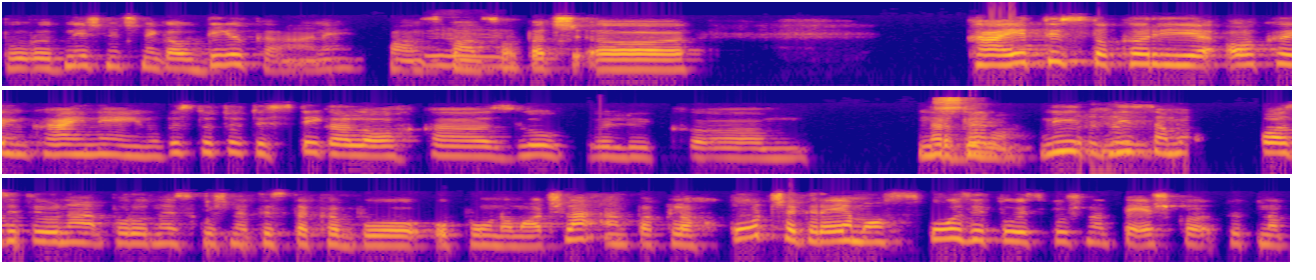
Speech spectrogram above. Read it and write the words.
porodnišničnega oddelka, konc mm. koncev. Pač, uh, kaj je tisto, kar je ok in kaj ne. In v bistvu tudi iz tega lahko zelo veliko um, naredimo. Ni, ni mhm. samo pozitivna porodna izkušnja tista, ki bo opolnomočila, ampak lahko, če gremo skozi to izkušnjo težko, tudi na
